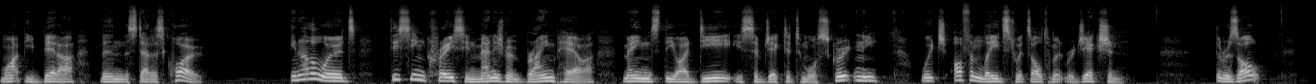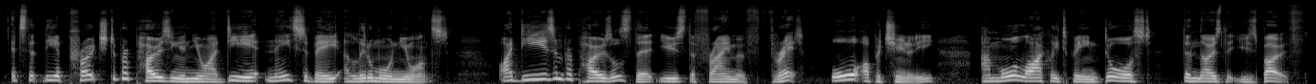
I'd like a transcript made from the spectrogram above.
might be better than the status quo. In other words, this increase in management brain power means the idea is subjected to more scrutiny, which often leads to its ultimate rejection. The result? It's that the approach to proposing a new idea needs to be a little more nuanced. Ideas and proposals that use the frame of threat or opportunity are more likely to be endorsed than those that use both.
